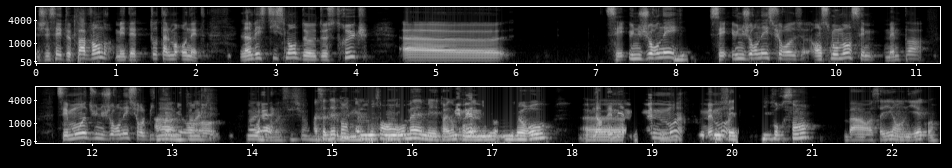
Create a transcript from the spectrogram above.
j'essaye de pas vendre, mais d'être totalement honnête. L'investissement de, de, ce truc, euh, c'est une journée. C'est une journée sur. En ce moment, c'est même pas. C'est moins d'une journée sur le ah, Bitcoin. Ah, ouais, c'est sûr. Ah, ça dépend quel montant on met, mais par exemple, on a 1000 euros. non, mais même, même euh, moins. Même moins. fait 10%, bah, ça y est, on y est, quoi.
